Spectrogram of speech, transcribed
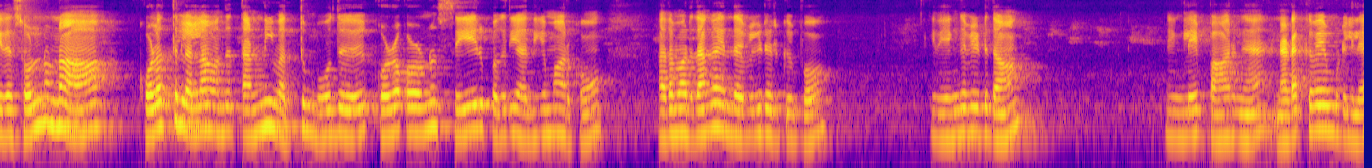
இதை சொல்லணுன்னா குளத்துலலாம் வந்து தண்ணி வற்றும் போது குழ குழன்னு சேறு பகுதி அதிகமாக இருக்கும். அது மாதிரி தாங்க இந்த வீடு இருக்குது இப்போது இது எங்கள் வீடு தான் நீங்களே பாருங்கள் நடக்கவே முடியல.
